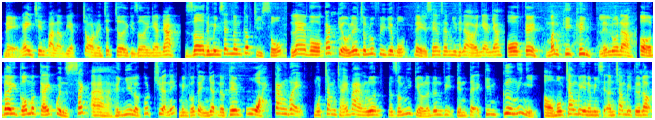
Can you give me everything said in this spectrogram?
để ngay trên bàn làm việc tròn chất chơi người rơi anh em nhá. Giờ thì mình sẽ nâng cấp chỉ số, level các kiểu lên cho Luffy Gear 4 để xem xem như thế nào anh em nhá. Ok, Monkey King, lên luôn nào. Ở đây có một cái quyển sách À hình như là cốt truyện ấy, Mình có thể nhận được thêm. Ui căng vậy 100 trái vàng luôn. Nó giống như kiểu là đơn vị tiền tệ kim cương ấy nhỉ. Ở một trang bị này mình sẽ ấn trang bị tự động.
